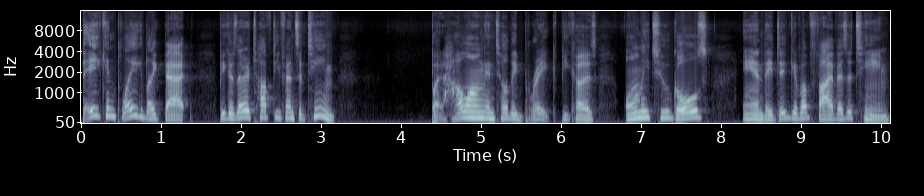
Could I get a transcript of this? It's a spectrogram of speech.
they can play like that because they're a tough defensive team. But how long until they break? Because only two goals and they did give up five as a team.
